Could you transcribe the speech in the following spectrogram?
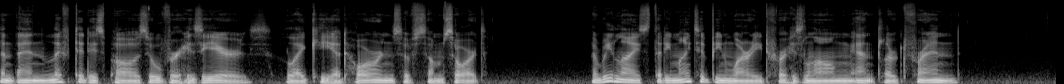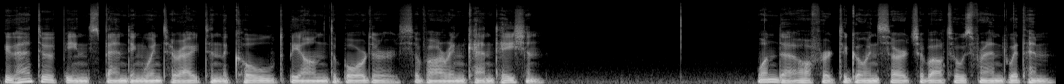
and then lifted his paws over his ears like he had horns of some sort. I realized that he might have been worried for his long antlered friend, who had to have been spending winter out in the cold beyond the borders of our incantation. Wanda offered to go in search of Otto's friend with him,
